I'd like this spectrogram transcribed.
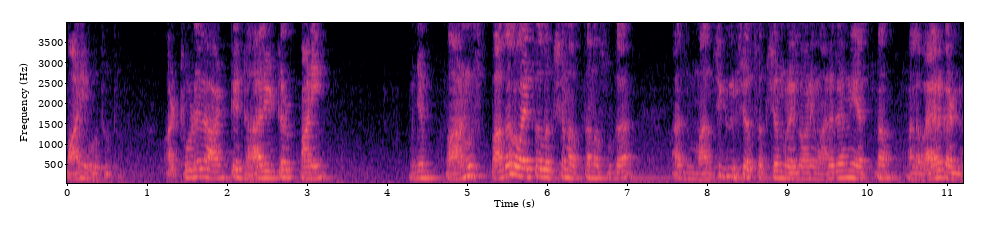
पाणी होत होतं. आठवड्याला आठ ते दहा लिटर पाणी. म्हणजे माणूस पागल व्हायचं लक्षण असताना सुद्धा आज मानसिकदृष्ट्या सक्षम राहिलो आणि महाराजांनी यातनं मला बाहेर काढलं.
